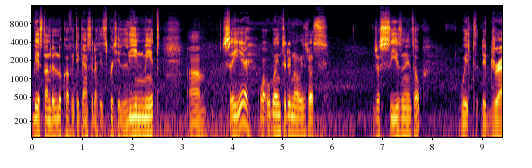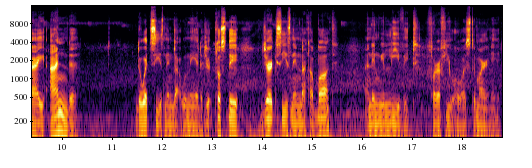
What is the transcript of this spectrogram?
based on the look of it you can see that it's pretty lean meat. Um, so yeah what we're going to do now is just just season it up with the dry and the wet seasoning that we made. Plus the jerk seasoning that I bought and then we leave it for a few hours to marinate.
